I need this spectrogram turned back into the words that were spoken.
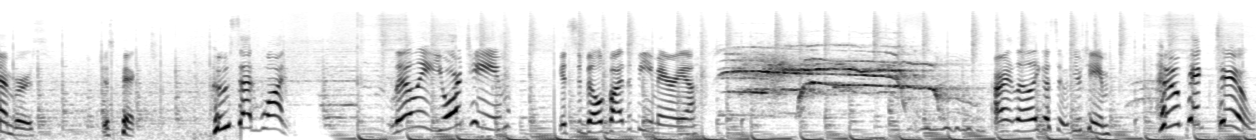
Members just picked. Who said one? Lily, your team gets to build by the beam area. All right, Lily, go sit with your team. Who picked two?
